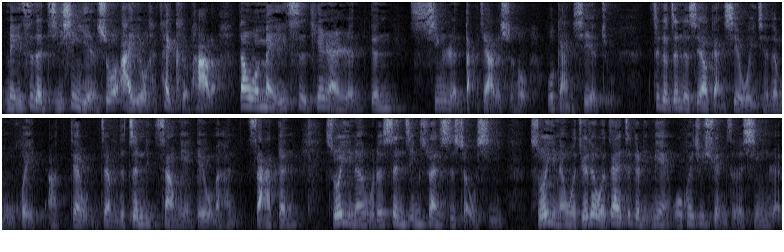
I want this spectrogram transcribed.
每一次的即兴演说，哎呦，太可怕了。当我每一次天然人跟新人打架的时候，我感谢主。这个真的是要感谢我以前的母会啊，在我们在我们的真理上面给我们很扎根，所以呢，我的圣经算是熟悉。所以呢，我觉得我在这个里面，我会去选择新人，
